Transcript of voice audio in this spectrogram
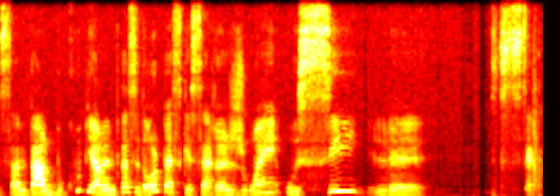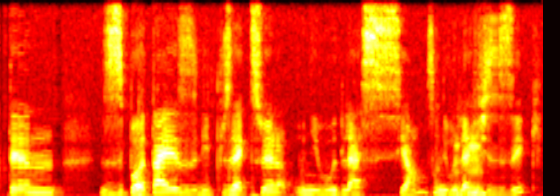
ça me parle beaucoup. Puis en même temps, c'est drôle parce que ça rejoint aussi le, certaines hypothèses les plus actuelles au niveau de la science, au niveau de la Mhm. physique.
